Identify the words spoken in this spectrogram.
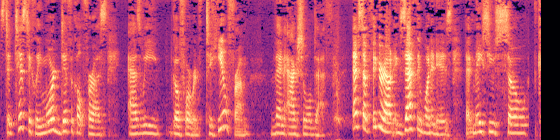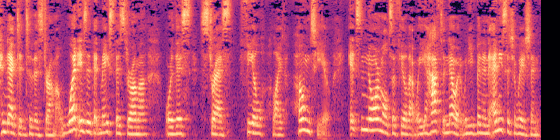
statistically more difficult for us as we go forward to heal from than actual death. Next up, figure out exactly what it is that makes you so connected to this drama. What is it that makes this drama or this stress feel like home to you? It's normal to feel that way. You have to know it. When you've been in any situation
